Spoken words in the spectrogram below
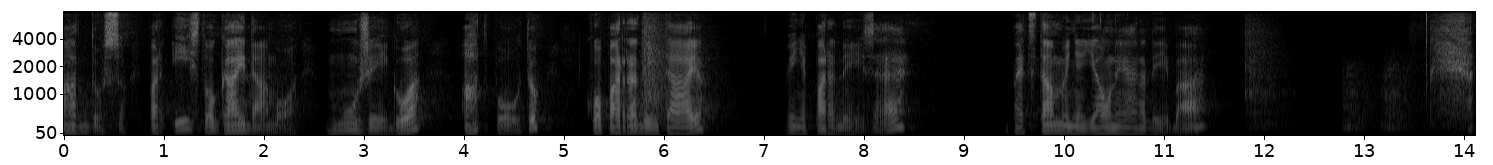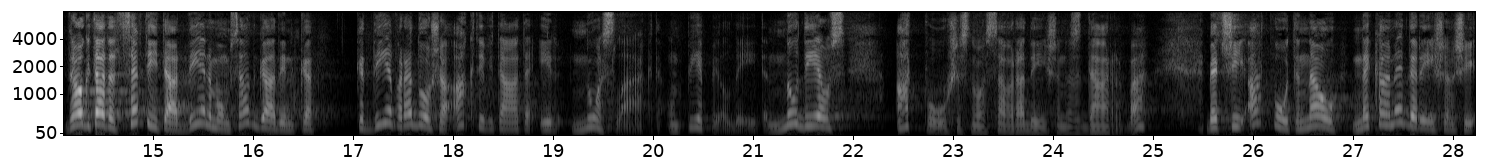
atdusu, par īsto gaidāmo, mūžīgo atpūtu kopā ar radītāju viņa paradīzē, pēc tam viņa jaunajā radībā. Draugi, tātad septītā diena mums atgādina, ka, ka dieva radošā aktivitāte ir noslēgta un piepildīta. Nu, Dievs atpūšas no sava radīšanas darba, bet šī atpūta nav nekā nedarīšana, šī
